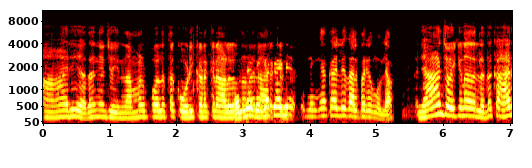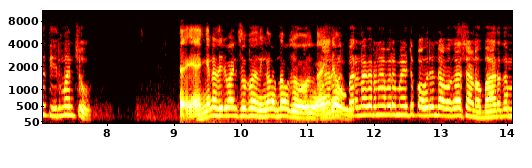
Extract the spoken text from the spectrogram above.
ആര്? അതാ ഞാൻ ചോദിക്കുന്നത്. നമ്മൾ പോലത്തെ കോടിക്കണക്കിന് ആളുകൾ എന്ന് പറഞ്ഞാൽ നിങ്ങൾക്ക് ആരൊക്കെ അതിൽ നിങ്ങൾക്ക് അതിൽ താല്പര്യമൊന്നുമില്ല. ഞാൻ ചോദിക്കണതല്ല. ഇതൊക്കെ ആര് തീരുമാനിച്ചു? എ- എങ്ങനെ തീരുമാനിച്ചു നിങ്ങൾ എന്താ അതിന്റെ ഭരണ- ഭരണഘടനാപരമായിട്ട് പൗരന്റെ അവകാശമാണോ? ഭാരതം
